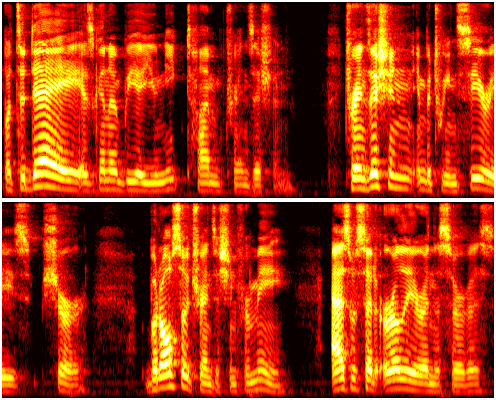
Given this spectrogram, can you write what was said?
But today is going to be a unique time of transition. Transition in between series, sure, but also transition for me. As was said earlier in the service,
